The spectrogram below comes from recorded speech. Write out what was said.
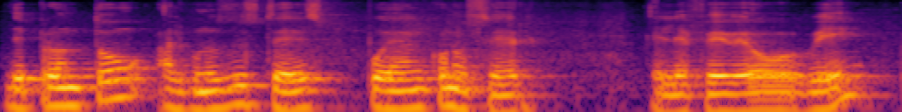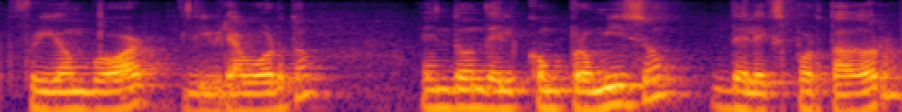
De pronto algunos de ustedes puedan conocer el FBOB, Free On Board, libre a bordo, en donde el compromiso del exportador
